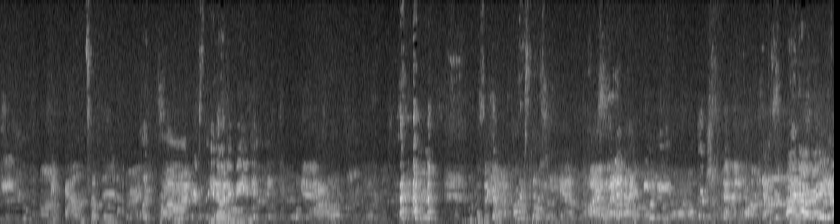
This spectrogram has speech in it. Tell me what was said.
We found something, a blood clot, or you know what I mean? And they were like. I was like, of course I am. Why wouldn't I be? Oh, there's I know, right? Yeah.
